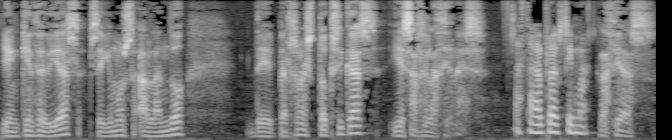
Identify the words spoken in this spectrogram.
y en 15 días seguimos hablando de personas tóxicas y esas relaciones. Hasta la próxima. Gracias.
